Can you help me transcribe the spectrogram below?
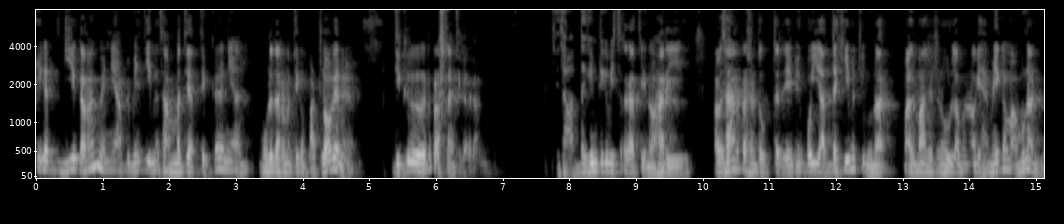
ඒක ගිය ගමන් වෙන්නේ අපි මේ ජීන සම්මතියත් එක්ක මූල ධර්මත් එක්ක පටලවාගෙන දිගට ප්‍රශ්න ඇති කරගන්නවා. ඉතින් අත්දැකීම් ටික විස්තර කරලා තියෙනවා. හරි. අවසාන ප්‍රශ්නට උත්තරේ මේ කොයි අත්දැකීම තිබුණත් මල් මාලේට නූල් ලබන වගේ හැම එකම අමුණන්න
